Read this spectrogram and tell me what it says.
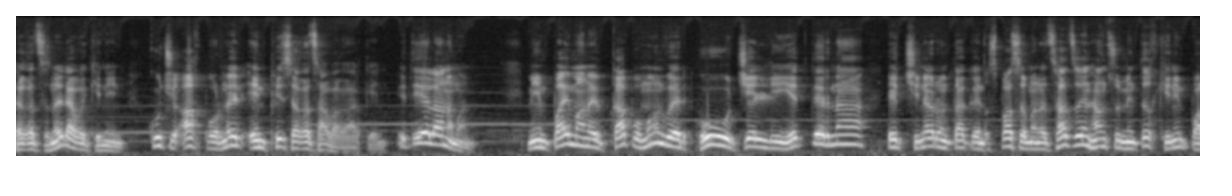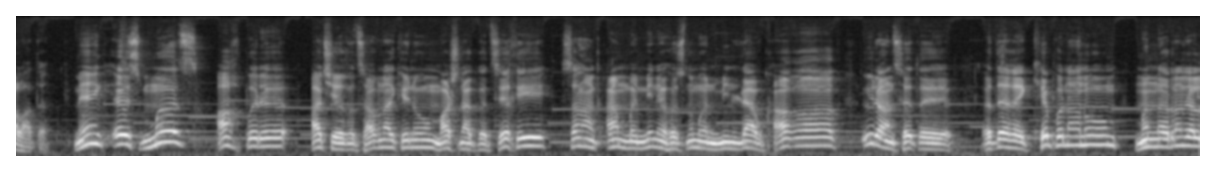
հղացներ ավքինին կուճի ախպորնել էմփիս հղացավաղարկեն Իդիելանման մին պայմանել կապումոն վեր հու ջելլի ետերնա այդ չինարուն տակն սպասը մնացած են հանցում ինտեղ քինին պալատը մենք էս մս ախպերը աչեղը ցավնակինում մաշնակը ցեխի սանք ամեն մինը հոսնում են մին լավ քաղաք ուրանց հետ է Այդեղ է քեփնանում մններնել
